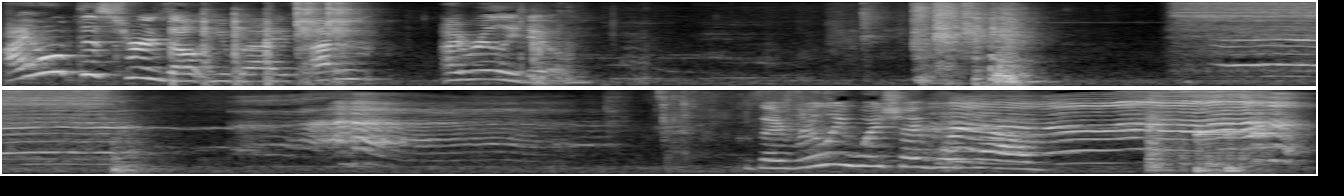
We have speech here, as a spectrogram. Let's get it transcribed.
I hope this turns out, you guys. I'm, I really do. Because I really wish I would have.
